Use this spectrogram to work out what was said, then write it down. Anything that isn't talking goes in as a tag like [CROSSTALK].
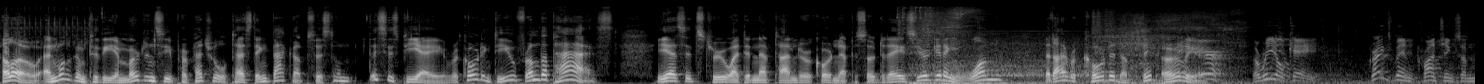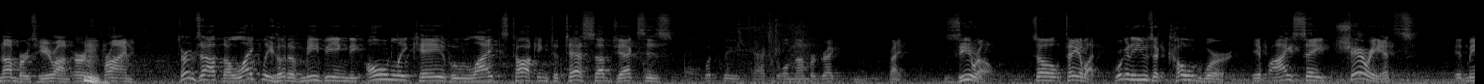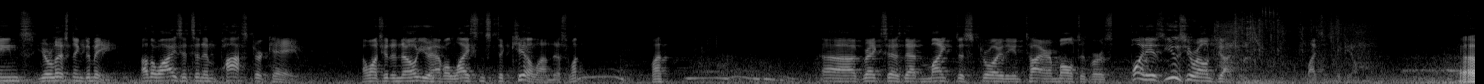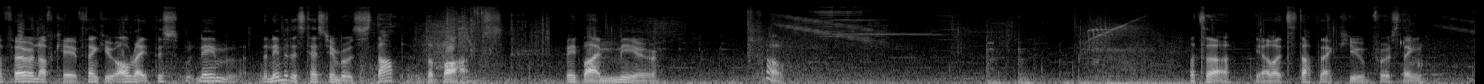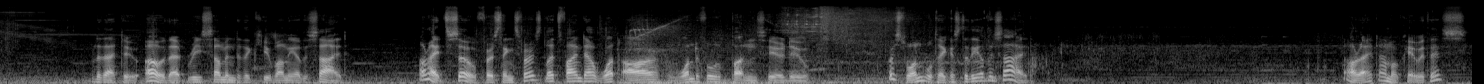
Hello, and welcome to the Emergency Perpetual Testing Backup System. This is PA, recording to you from the past. Yes, it's true, I didn't have time to record an episode today, so you're getting one that I recorded a bit earlier. Here, the real cave. Greg's been crunching some numbers here on Earth hmm. Prime. Turns out the likelihood of me being the only cave who likes talking to test subjects is what's the actual number, Greg? Right, zero. So tell you what, we're going to use a code word. If I say chariots, it means you're listening to me. Otherwise, it's an imposter cave. I want you to know you have a license to kill on this one. What? Uh, Greg says that might destroy the entire multiverse. Point is, use your own judgment. License to kill. Uh, fair enough, Cave. Thank you. Alright, this name, the name of this test chamber was Stop the Box, made by Mir. Oh. Let's, uh, yeah, let's stop that cube first thing. What did that do? Oh, that resummoned the cube on the other side. Alright, so, first things first, let's find out what our wonderful buttons here do. First one will take us to the other side. Alright, I'm okay with this.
